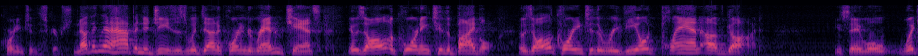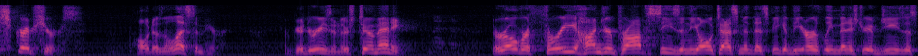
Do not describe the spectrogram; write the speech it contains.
According to the Scriptures. Nothing that happened to Jesus was done according to random chance. It was all according to the Bible. It was all according to the revealed plan of God. You say, well, which Scriptures? Paul doesn't list them here. For good reason. There's too many. There are over 300 prophecies in the Old Testament that speak of the earthly ministry of Jesus,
